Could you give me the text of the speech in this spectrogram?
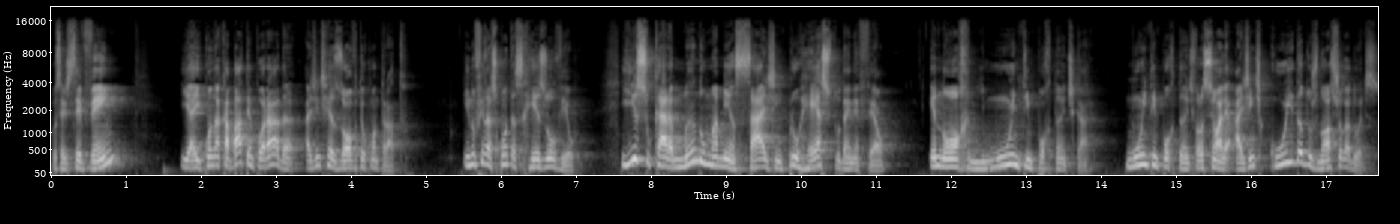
Ou seja, você vem e aí quando acabar a temporada, a gente resolve o teu contrato. E no fim das contas, resolveu. E isso, cara, manda uma mensagem pro resto da NFL. Enorme, muito importante, cara. Muito importante. Falou assim: olha, a gente cuida dos nossos jogadores.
